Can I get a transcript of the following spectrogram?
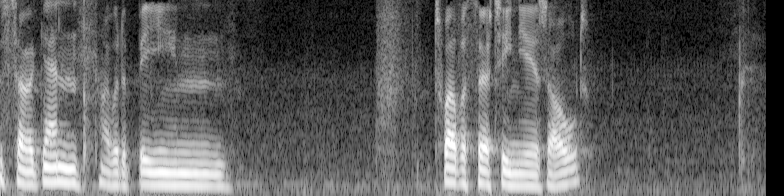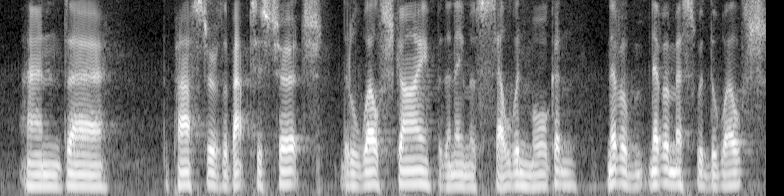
so again, I would have been 12 or 13 years old. And uh, the pastor of the Baptist church, little Welsh guy by the name of Selwyn Morgan, never, never mess with the Welsh,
